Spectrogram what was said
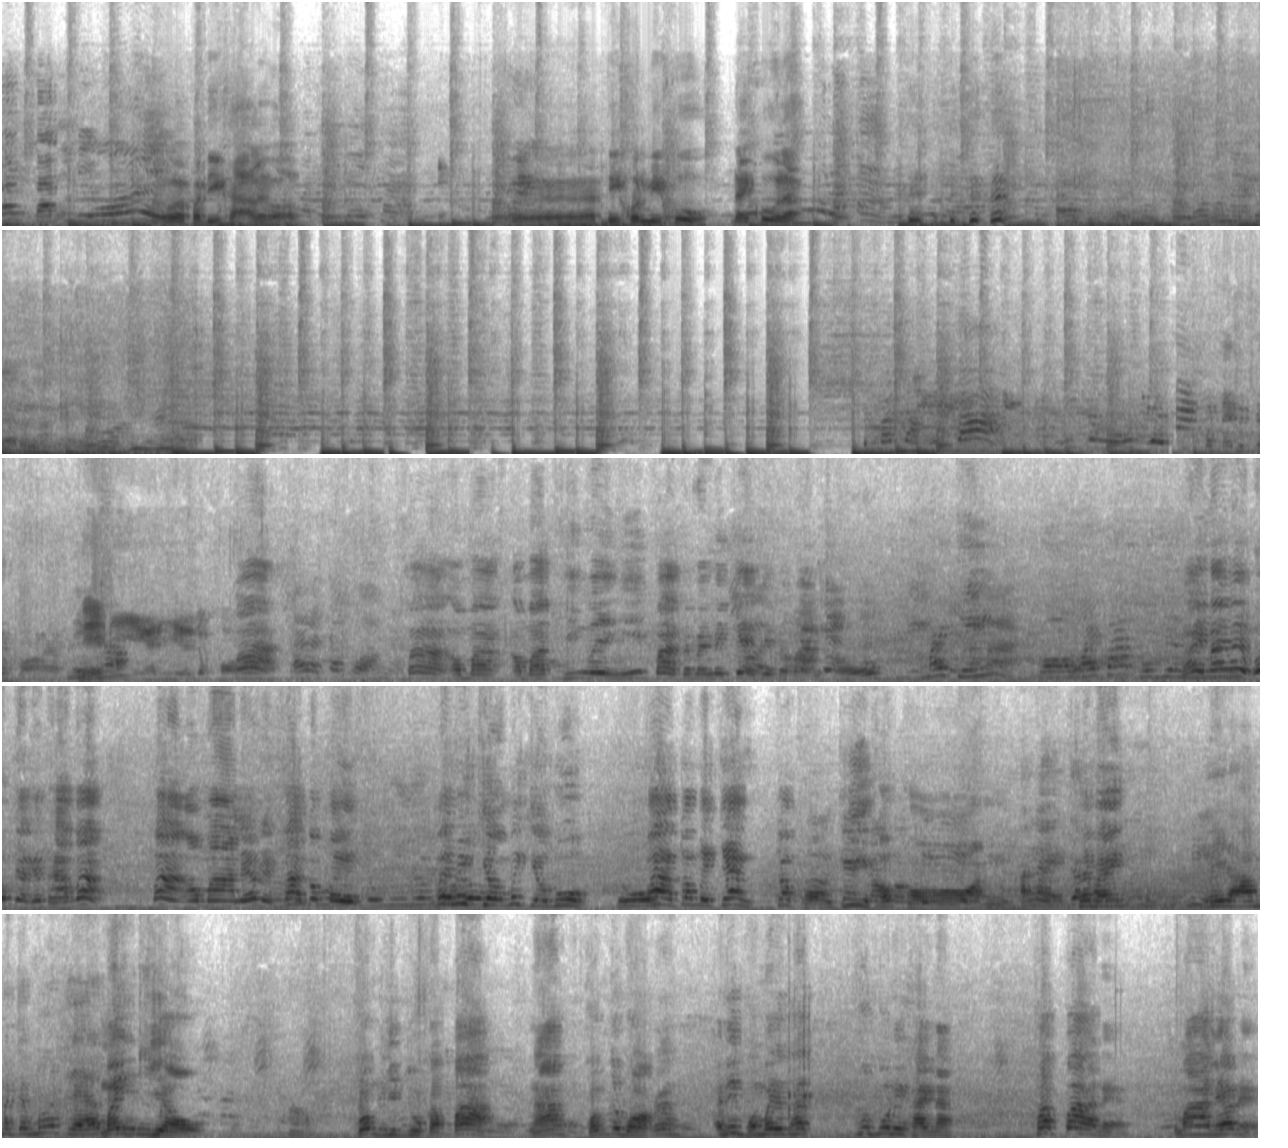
ตั้งตัดดีเว้ยโอ้ยพอดีขาเลยบอกสวัสดีเลยค่ะเออมีคนมีคู่ได้คู่แล้วมาจากคุณป้านี่เจ้าหนูเด็ก นี่ ป้าอะไรเจ้าของน่ะป้าเอามาเอามาทิ้งไว้อย่างนี้ ป้าทำไมไม่แจ้งเทศบาลเขาไม่จริงกองไว้ป้าคุกยังไม่ไม่ไม่ผมอยากจะถามว่า ป้าเอามาแล้วเนี่ยป้าต้องไปไม่ไม่เกี่ยวไม่เกี่ยวดู ป้าต้องไปแจ้งเจ้าของที่เขาก่อนอะไรใช่ไหมเวลามันจะมืดแล้วไม่เกี่ยวผมผิดอยู่กับป้านะ ผมจะบอกนะอันนี้ผมไม่ได้ทัดพูดพูดให้ใครนะถ้าป้าเนี่ยมาแล้วเนี่ย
